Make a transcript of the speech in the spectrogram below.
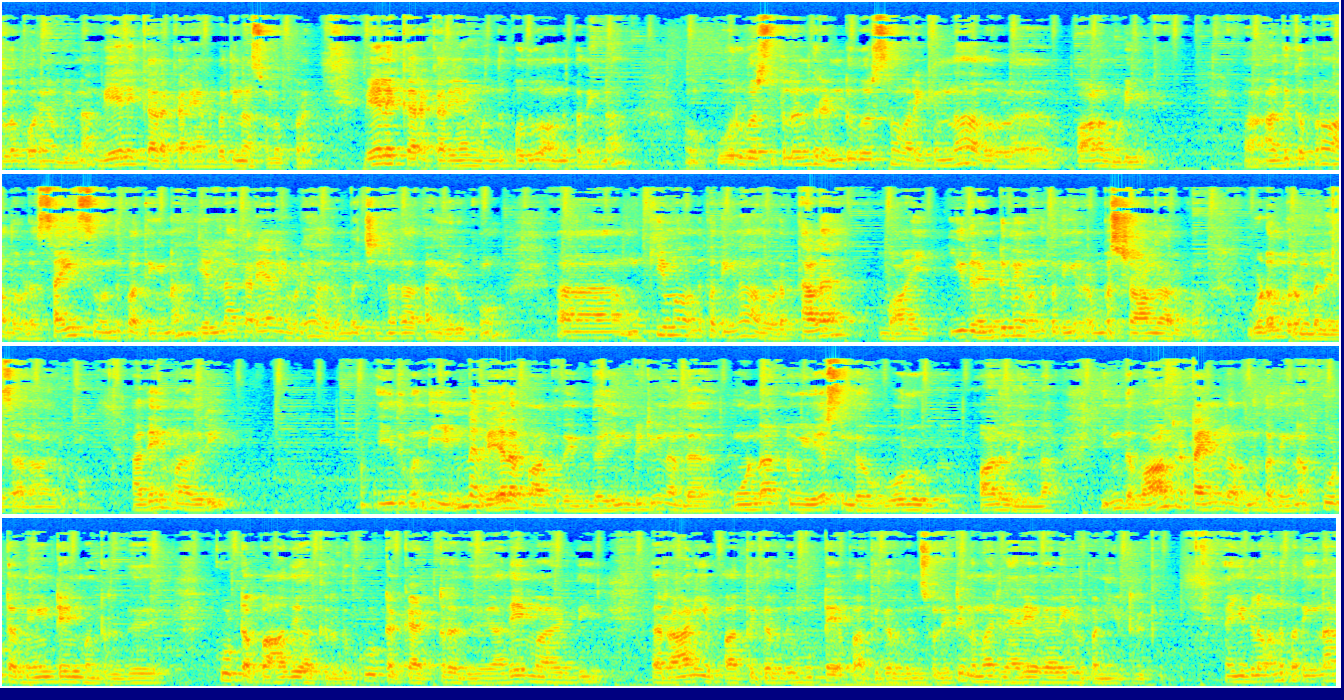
சொல்ல போகிறேன் அப்படின்னா வேலைக்கார கரையான் பற்றி நான் சொல்ல போகிறேன் வேலைக்கார கரையான் வந்து பொதுவாக வந்து பார்த்திங்கன்னா ஒரு வருஷத்துலேருந்து ரெண்டு வருஷம் வரைக்கும் தான் அதோட வாழ முடியும். அதுக்கப்புறம் அதோட சைஸ் வந்து பார்த்திங்கன்னா எல்லா கரையானையும் விடையும் அது ரொம்ப சின்னதாக தான் இருக்கும். முக்கியமாக வந்து பார்த்திங்கன்னா அதோட தலை வாய் இது ரெண்டுமே வந்து பார்த்திங்கன்னா ரொம்ப ஸ்ட்ராங்காக இருக்கும். உடம்பு ரொம்ப லேசாக தான் இருக்கும். அதே மாதிரி இது வந்து என்ன வேலை பார்க்குது? இந்த இன்பிட்வீன் அந்த ஒன் ஆர் டூ இயர்ஸ் இந்த ஒரு வாழுது இல்லைங்களா? இந்த வாழ்கிற டைமில் வந்து பார்த்திங்கன்னா கூட்டை மெயின்டைன் பண்ணுறது கூட்டை பாதுகாக்கிறது கூட்டை கட்டுறது அதே மாதிரி ராணியை பார்த்துக்கிறது முட்டையை பார்த்துக்கிறதுன்னு சொல்லிட்டு இந்த மாதிரி நிறைய வேலைகள் பண்ணிகிட்டு இருக்கு. இதில் வந்து பார்த்திங்கன்னா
